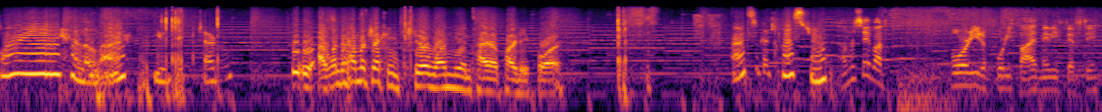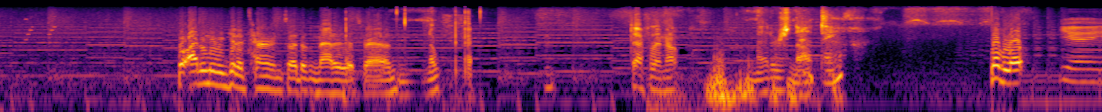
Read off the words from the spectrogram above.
Why? Hello, Lar. You big turtle. Ooh, I wonder how much I can cure one the entire party for. That's a good question. I'm gonna say about 40 to 45, maybe 50. Well, I don't even get a turn, so it doesn't matter this round. Nope. Definitely not. Matters not. Thanks. Level up. Yay.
